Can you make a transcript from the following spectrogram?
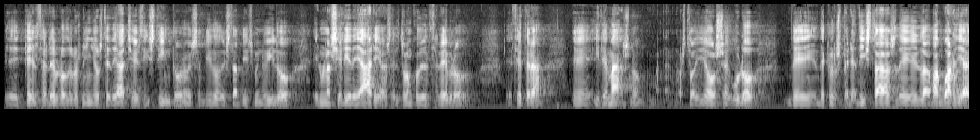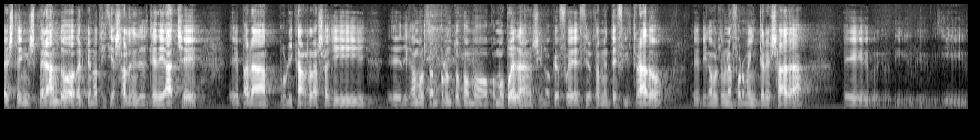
que el cerebro de los niños TDAH es distinto en el sentido de estar disminuido en una serie de áreas del tronco del cerebro, etcétera, y demás. ¿no? no estoy yo seguro de, que los periodistas de la vanguardia estén esperando a ver qué noticias salen del TDAH para publicarlas allí, digamos, tan pronto como, como puedan, sino que fue ciertamente filtrado eh, digamos, de una forma interesada, eh, y,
